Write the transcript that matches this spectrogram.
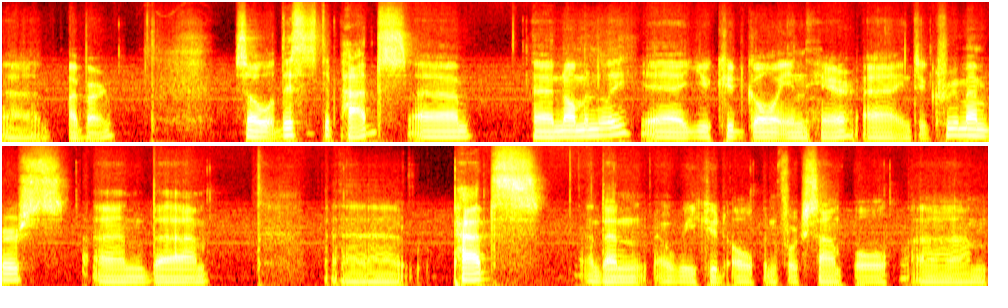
my uh, burn. So this is the pads. Um, uh, nominally, uh, you could go in here uh, into crew members and um, uh, pads, and then we could open, for example, um,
